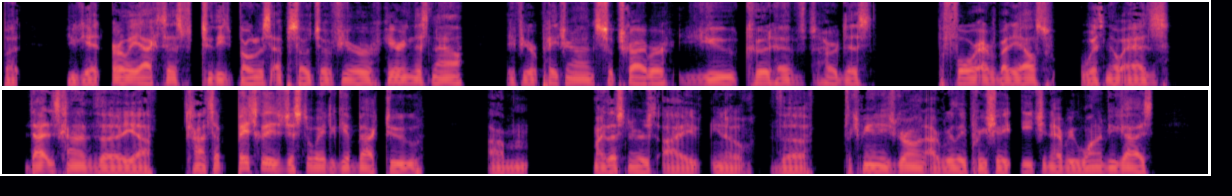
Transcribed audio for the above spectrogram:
but you get early access to these bonus episodes. So if you're hearing this now, if you're a Patreon subscriber, you could have heard this before everybody else with no ads. That is kind of the uh, concept. Basically, is just a way to give back to um, my listeners. I, you know, the the community is growing. I really appreciate each and every one of you guys,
